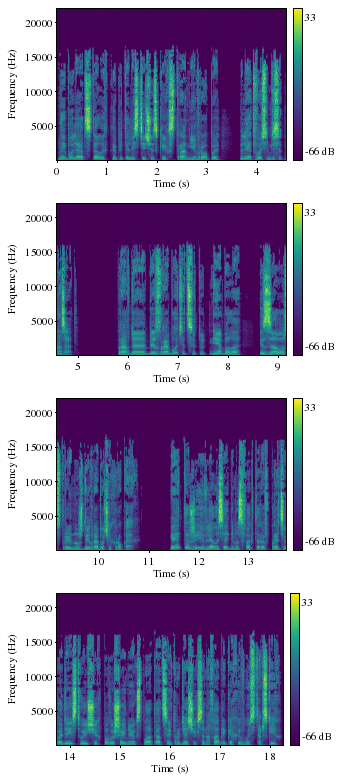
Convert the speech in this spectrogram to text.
наиболее отсталых капиталистических стран Европы лет 80 назад. Правда, безработицы тут не было из-за острой нужды в рабочих руках. Это же являлось одним из факторов, противодействующих повышению эксплуатации трудящихся на фабриках и в мастерских,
